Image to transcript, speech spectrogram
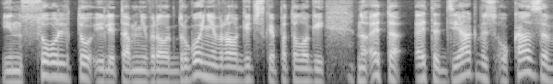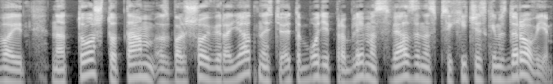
инсульту, или там невролог, другой неврологической патологии, но это, этот диагноз указывает на то, что там с большой вероятностью это будет проблема связана с психическим здоровьем.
